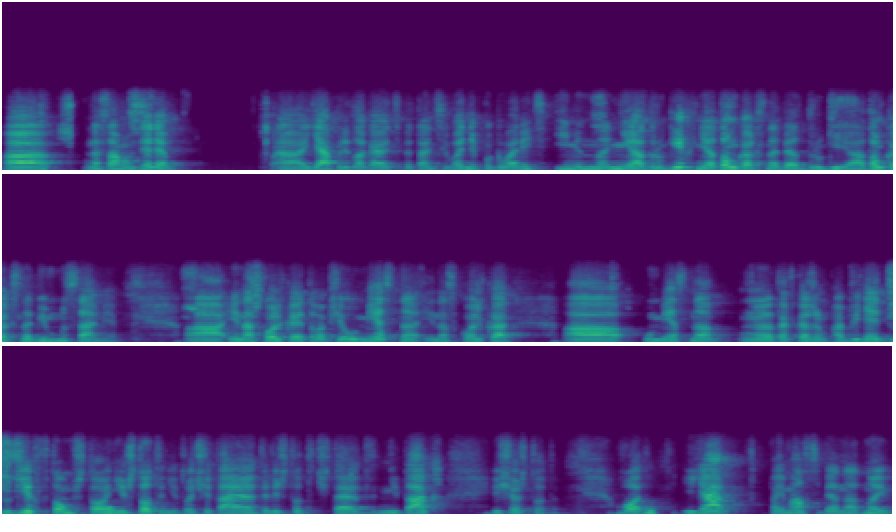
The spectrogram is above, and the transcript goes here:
А, на самом деле, а, я предлагаю тебе, Тань, сегодня поговорить именно не о других, не о том, как снобят другие, а о том, как снобим мы сами. А, и насколько это вообще уместно, и насколько а, уместно, э, так скажем, обвинять других в том, что они что-то не то читают, или что-то читают не так, еще что-то. Вот. И я поймал себя на одной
